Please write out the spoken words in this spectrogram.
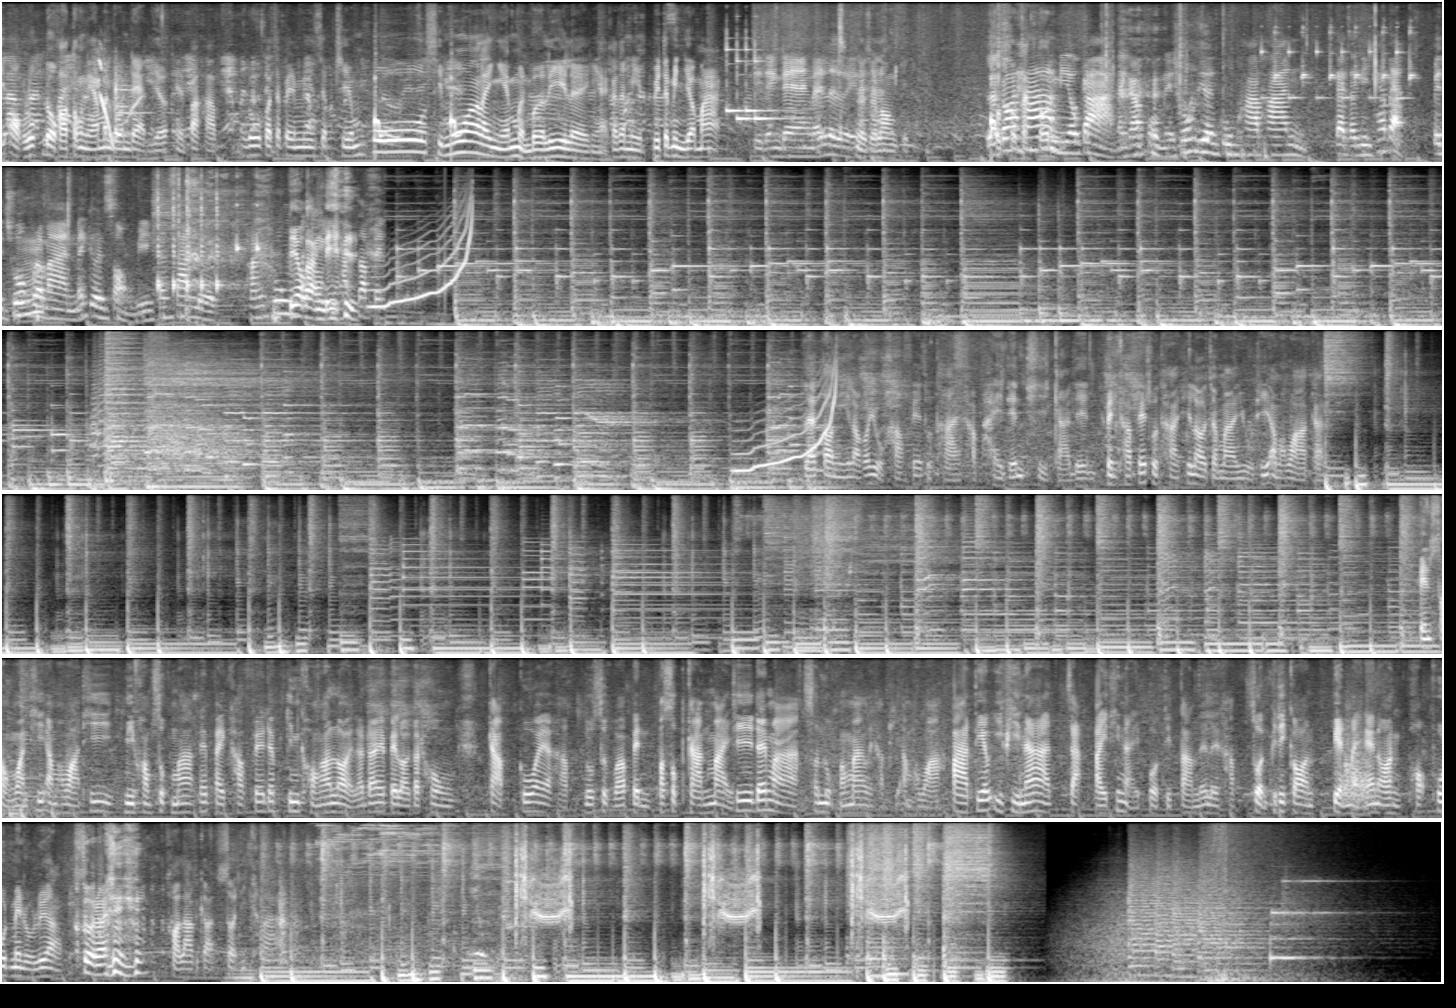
ที่ออกลูกดกเพราะตรงเนี้ยมันโดนแดดเยอะเห็นปะครับลูกก็จะเป็นมีสีชมพูสีม่วงอะไรอย่างเงี้ยเหมือนเบอร์รี่เลยอย่างเงี้ยก็จะมีวิตามินเยอะมากสีแดงๆได้เลยเดี๋ยวจะลองกิน แล้วก็สดๆจากถ้าต้นมีโอกาสนะครับผมในช่วงเดือนกุมภาพันธ์แต่จะมีแค่แบบเป็นช่วงอืมประมาณไม่เกิน 2 วีคสั้นๆเลย ทั้งทุ่งเปรี้ยวกำลังดีจะเป็น และตอนนี้เราก็อยู่คาเฟ่สุดท้ายครับ Hidden Tea Garden เป็นคาเฟ่สุดท้ายที่เราจะมาอยู่ที่อัมพวากัน เป็น 2 วันที่อัมพวาที่มีความสุขมากได้ไปคาเฟ่ได้กินของอร่อย แล้วได้ไปลอยกระทงกับกล้วยอะครับรู้สึกว่าเป็นประสบการณ์ใหม่ที่ได้มาสนุกมากๆเลยครับที่อัมพวาปาเตี้ยว EP หน้าจะไปที่ไหนโปรดติดตามได้เลยครับส่วนพิธีกรเปลี่ยนใหม่แน่นอน เพราะพูดไม่รู้เรื่อง ส่วนวันนี้ขอลาไปก่อนสวัสดีครับ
